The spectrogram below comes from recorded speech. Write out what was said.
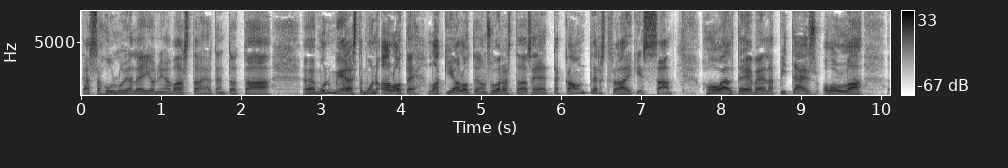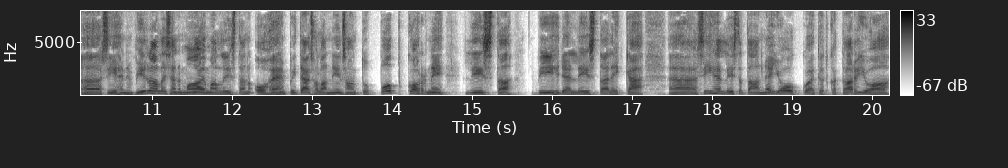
tässä hulluja leijonia vastaan, joten tota, mun mielestä mun aloite, lakialoite on suorastaan se, että Counter-Strikeissa HLTVllä pitäisi olla siihen virallisen maailmanlistan oheen, pitäisi olla niin sanottu popcorni-lista, viihdelista, eli äh, siihen listataan ne joukkueet, jotka tarjoaa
